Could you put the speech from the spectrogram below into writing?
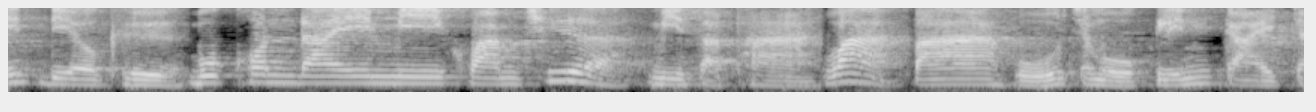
นิดเดียวคือ บุคคลใดมีความเชื่อ มีศรัทธา ว่าตาหูจมูกลิ้นกายใจ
